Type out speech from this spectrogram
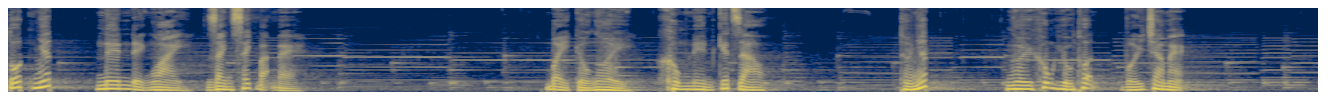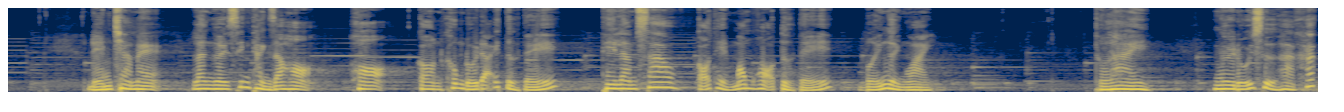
tốt nhất nên để ngoài danh sách bạn bè. Bảy kiểu người không nên kết giao. Thứ nhất người không hiếu thuận với cha mẹ. Đến cha mẹ là người sinh thành ra họ họ còn không đối đãi tử tế, thì làm sao có thể mong họ tử tế với người ngoài? Thứ hai, người đối xử hà khắc,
